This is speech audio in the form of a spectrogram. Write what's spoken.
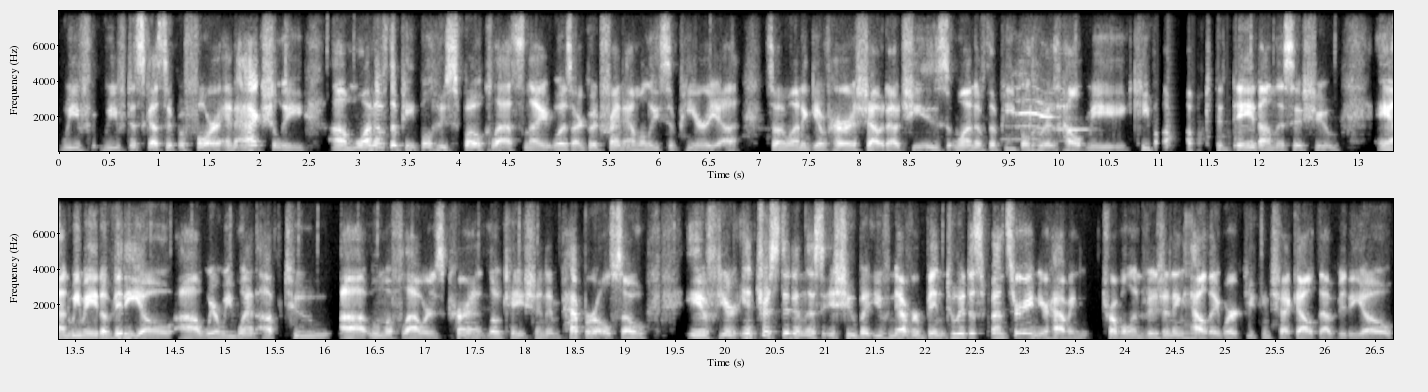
we've we've discussed it before. And actually, um, one of the people who spoke last night was our good friend Emily Superior. So I want to give her a shout out. She's one of the people who has helped me keep up to date on this issue. And we made a video uh, where we went up to uh, Uma Flowers' current location in Pepperell. So if you're interested in this issue, but you've never been to a dispensary and you're having trouble envisioning how they work, you can check out that video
